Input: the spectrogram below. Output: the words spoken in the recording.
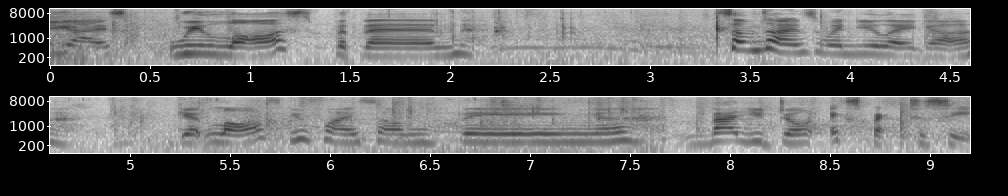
You guys, we lost, but then sometimes when you like uh, get lost, you find something that you don't expect to see.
